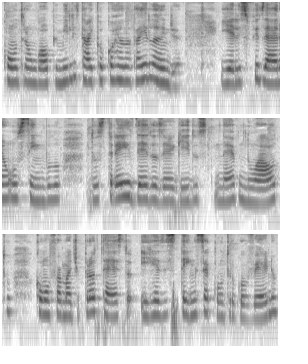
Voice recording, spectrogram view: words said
contra um golpe militar que ocorreu na Tailândia e eles fizeram o símbolo dos três dedos erguidos né, no alto como forma de protesto e resistência contra o governo.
